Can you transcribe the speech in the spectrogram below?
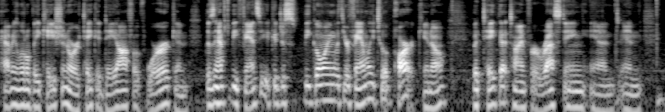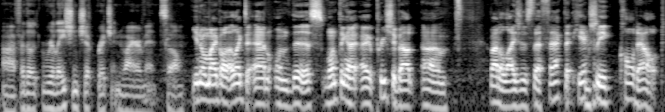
having a little vacation or take a day off of work and it doesn't have to be fancy it could just be going with your family to a park you know? But take that time for resting and and uh, for the relationship rich environment so. You know michael i'd like to add on this. One thing i, I appreciate about um, about elijah is the fact that he mm-hmm. actually called out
